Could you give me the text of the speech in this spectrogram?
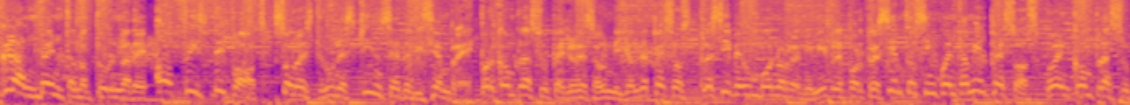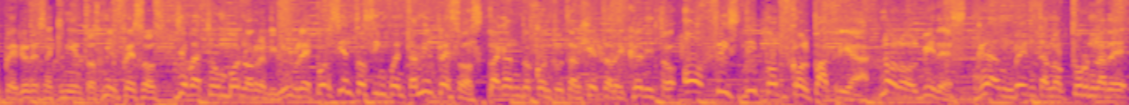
Gran venta nocturna de Office Depot. Solo este lunes 15 de diciembre. Por compras superiores a un millón de pesos, recibe un bono redimible por 350 mil pesos. O en compras superiores a 500 mil pesos, llévate un bono redimible por 150 mil pesos. Pagando con tu tarjeta de crédito Office Depot Colpatria. No lo olvides. Gran venta nocturna de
